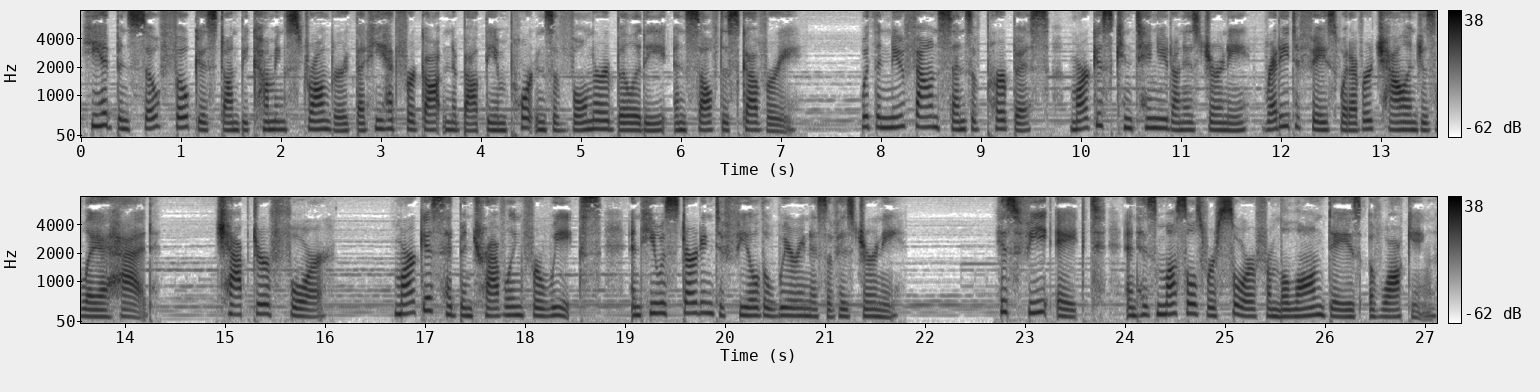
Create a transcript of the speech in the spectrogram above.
He had been so focused on becoming stronger that he had forgotten about the importance of vulnerability and self discovery. With a newfound sense of purpose, Marcus continued on his journey, ready to face whatever challenges lay ahead. Chapter 4 Marcus had been traveling for weeks, and he was starting to feel the weariness of his journey. His feet ached, and his muscles were sore from the long days of walking.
